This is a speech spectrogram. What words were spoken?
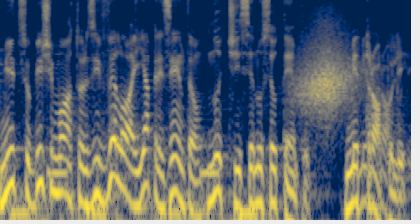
Mitsubishi Motors e Veloy apresentam Notícia no seu tempo. Metrópole.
